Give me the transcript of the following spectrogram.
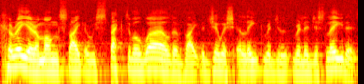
career amongst like a respectable world of like the Jewish elite religious leaders.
